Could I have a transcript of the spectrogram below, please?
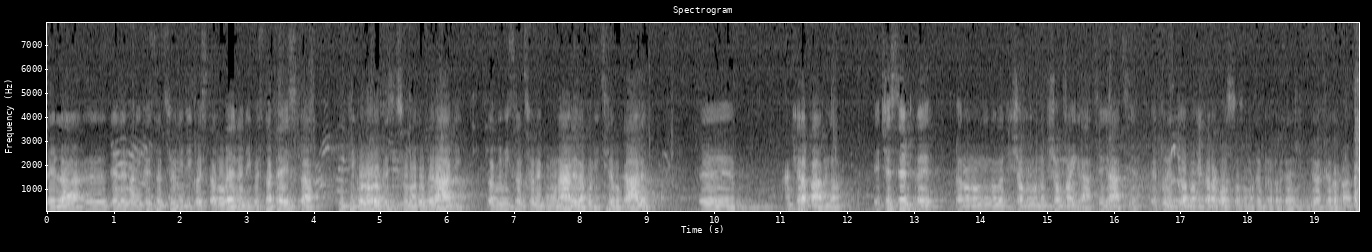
della, eh, delle manifestazioni di questa novena e di questa festa, tutti coloro che si sono adoperati, l'amministrazione comunale, la polizia locale, eh, anche la banda. E c'è sempre, però non, non la diciamo, non diciamo mai grazie, grazie, e poi il giorno di Ferragosto sono sempre presenti, grazie alla banda.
